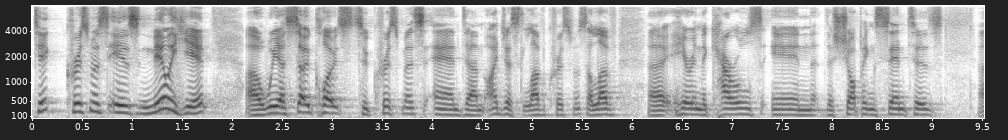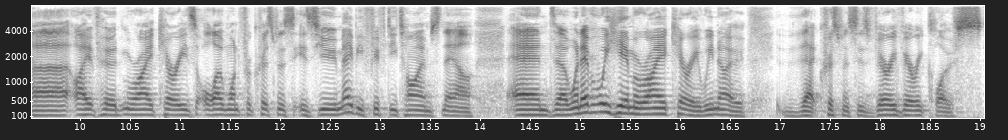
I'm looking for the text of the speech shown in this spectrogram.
tick, Christmas is nearly here. Uh, we are so close to Christmas, and um, I just love Christmas. I love uh, hearing the carols in the shopping centres. Uh, I've heard Mariah Carey's All I Want for Christmas Is You maybe 50 times now. And uh, whenever we hear Mariah Carey, we know that Christmas is very, very close.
